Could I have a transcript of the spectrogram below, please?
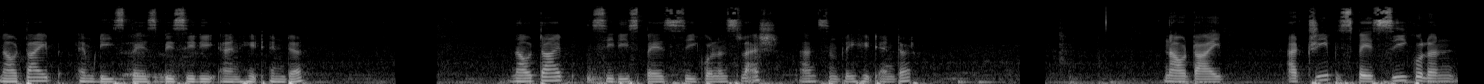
Now type md space bcd and hit enter. Now type cd space c colon slash and simply hit enter. Now type attrib space c colon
